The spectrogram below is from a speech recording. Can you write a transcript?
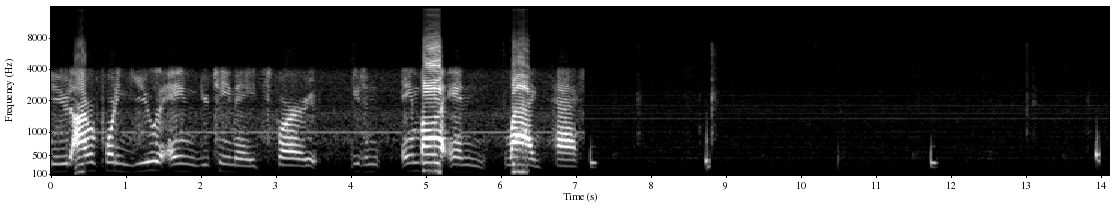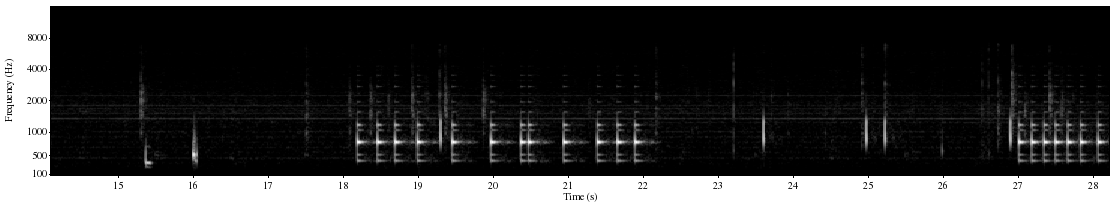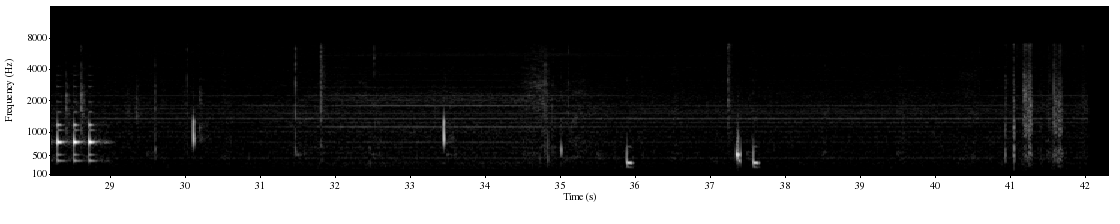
Dude, I'm reporting you and your teammates for using aimbot and lag.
